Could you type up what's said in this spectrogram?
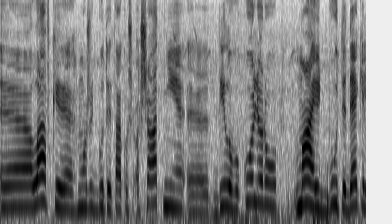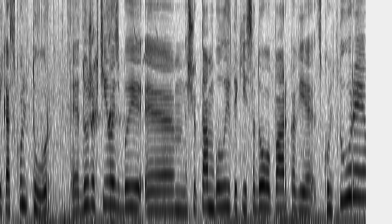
е, лавки можуть бути також ошатні, е, білого кольору. Мають бути декілька скульптур. Е, Дуже хотілося б, щоб там були такі садово-паркові скульптури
